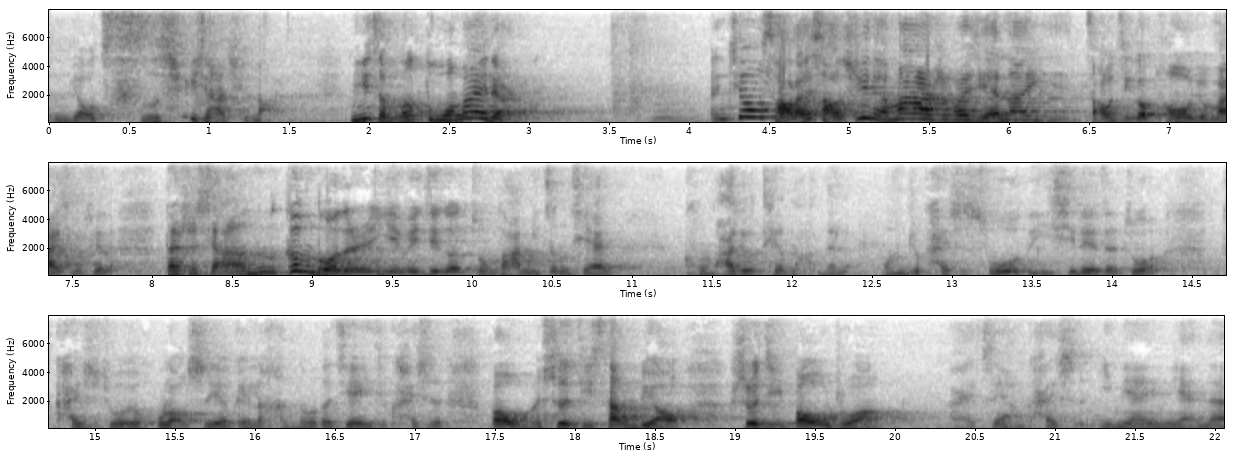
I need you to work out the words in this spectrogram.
你要持续下去难。你怎么能多卖点呢？嗯，你就少来少去的卖二十块钱，那找几个朋友就卖出去了。但是想让更多的人因为这个种大米挣钱，恐怕就挺难的了。我们就开始所有的一系列的做，开始所有胡老师也给了很多的建议，就开始帮我们设计商标、设计包装，哎，这样开始一年一年的。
